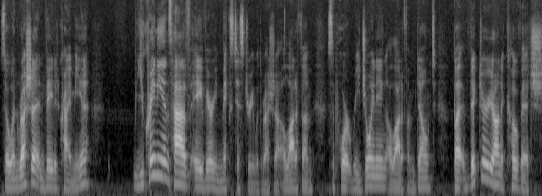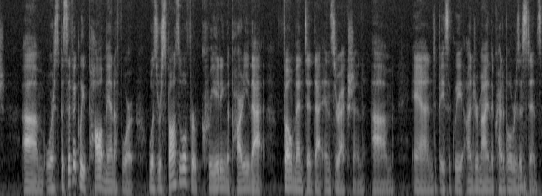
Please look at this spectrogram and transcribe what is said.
so when Russia invaded Crimea, Ukrainians have a very mixed history with Russia. A lot of them support rejoining, a lot of them don't. But Viktor Yanukovych, um, or specifically Paul Manafort, was responsible for creating the party that fomented that insurrection. Um, and basically undermined the credible resistance.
